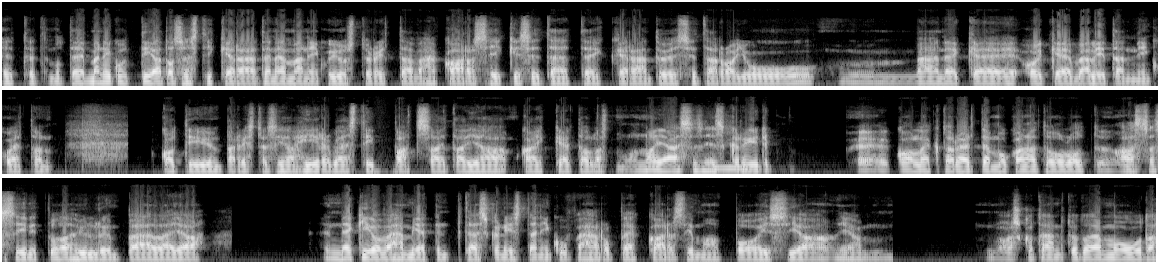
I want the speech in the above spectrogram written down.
Et, et, mutta en mä niinku tietoisesti kerää, että enemmän niinku just yrittää vähän karsiikin sitä, että ei kerääntyisi sitä rojuu. Mä en oikein, välitä, niinku, että on kotiympäristössä ihan hirveästi patsaita ja kaikkea tuollaista. Mulla on noin Assassin's mm. Creed kollektoreiden mukana tullut assassinit tuolla hyllyn päällä ja nekin on vähän miettinyt, pitäisikö niistä niin kuin vähän rupea karsimaan pois ja, ja olisiko tämä nyt jotain muuta.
